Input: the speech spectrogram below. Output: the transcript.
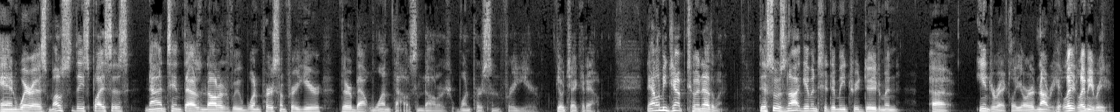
And whereas most of these places, nine, ten thousand dollars for one person for a year, they're about one thousand dollars one person for a year. Go check it out. Now let me jump to another one. This was not given to Dimitri Duduman uh, indirectly, or not. Let, let me read it.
